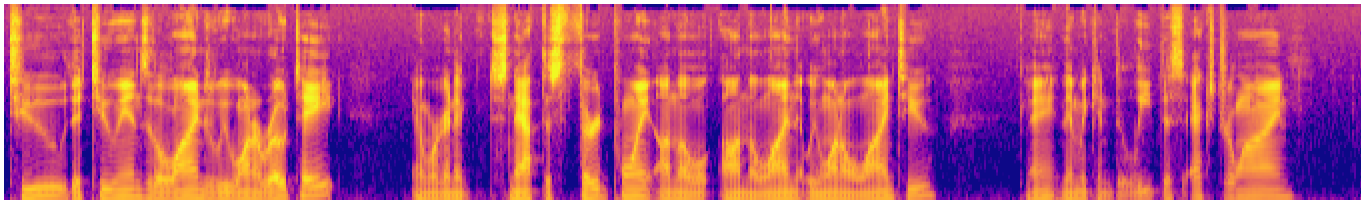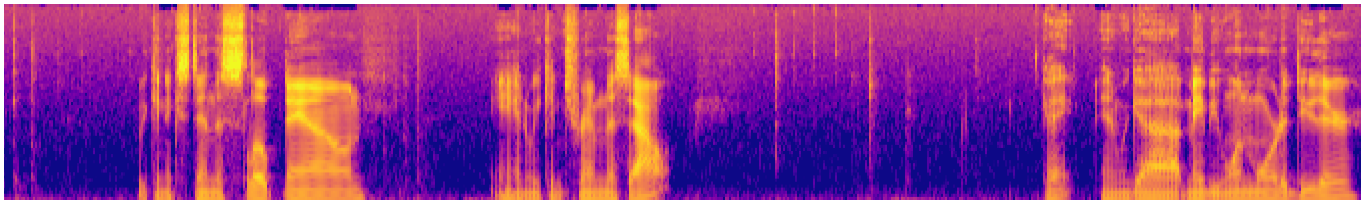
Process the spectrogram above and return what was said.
two, the two ends of the lines we want to rotate, and we're going to snap this third point on the on the line that we want to align to. Okay, and then we can delete this extra line. We can extend the slope down, and we can trim this out. Okay, and we got maybe one more to do there.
